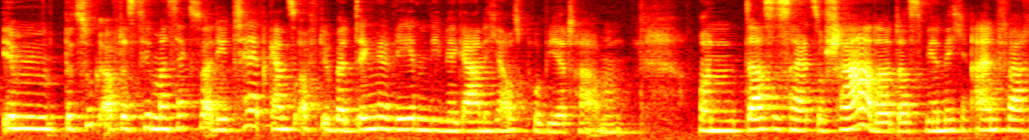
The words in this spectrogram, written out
im Bezug auf das Thema Sexualität ganz oft über Dinge reden, die wir gar nicht ausprobiert haben. Und das ist halt so schade, dass wir nicht einfach.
